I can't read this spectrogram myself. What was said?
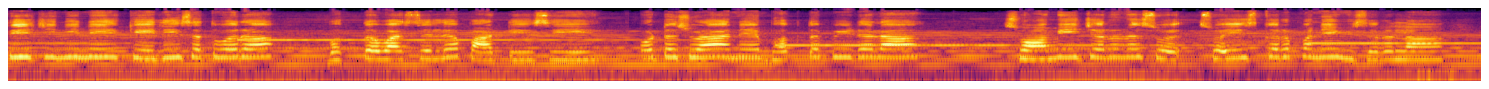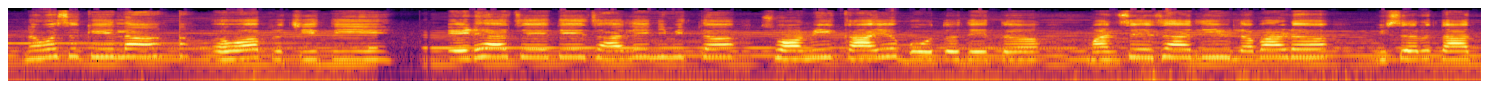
ती चिनीने केली सत्वर. भक्त वासल्य पाठीसी पोटशुळाने भक्त पिडला. स्वामी चरण स्व सोयीस्करपणे विसरला. नवस केला अवप्रचिती. प्रचिती पेढ्याचे ते झाले निमित्त स्वामी काय बोध देत? माणसे झाली लबाड विसरतात.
